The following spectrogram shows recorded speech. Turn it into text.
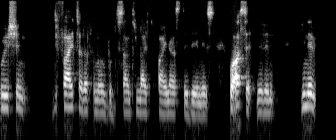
bu işin DeFi tarafını, bu Decentralized Finance dediğimiz bu asetlerin yine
